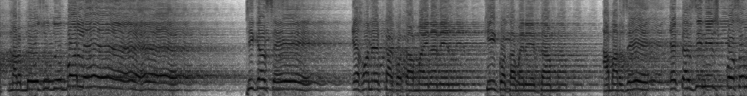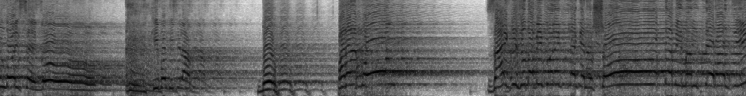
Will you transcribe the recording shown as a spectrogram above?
আপনার বউ যদি বলে, ঠিক আছে, এখন একটা কথা মাইনা নেন। কি কথা মাইনা নিতাম? আমার যে একটা জিনিস পছন্দ হয়েছে গো কি বলতেছিলাম? বউ। পাড়ার বউ! যাই কিছু দাবি করে না কেন সব দাবি মানতে রাজি।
